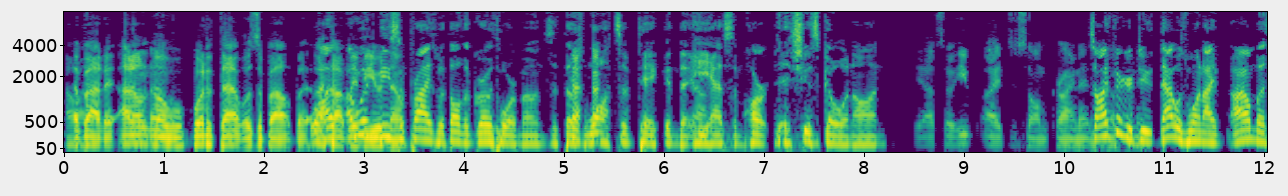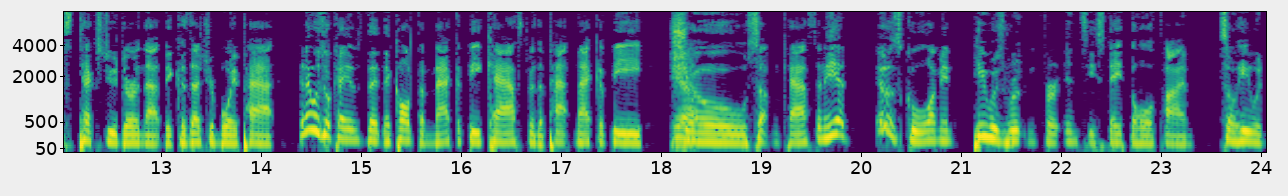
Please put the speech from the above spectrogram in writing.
Oh, about it. I don't know what that was about, but Well, I thought maybe wouldn't you would be know. surprised with all the growth hormones that those Watts have taken that he has some heart issues going on. Yeah, so he, I just saw him crying. So I figured you that was one I I almost text you during that because that's your boy Pat, and it was okay. It was the, they called it the McAfee cast or the Pat McAfee Yeah. show something cast, and he had it was cool. I mean, he was rooting for NC State the whole time, so he would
